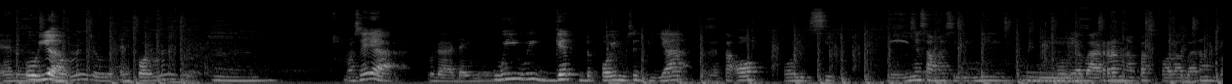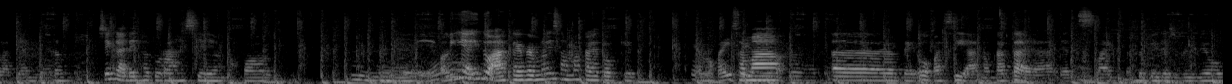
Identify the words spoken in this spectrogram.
and Oh, iya. Informant juga. Informant juga hmm. maksudnya ya udah ada ini. we we get the point. Maksudnya dia ternyata oh polisi dulunya sama si ini Hmm. kuliah bareng apa sekolah bareng pelatihan bareng. Saya nggak ada yang satu rahasia yang apa gitu. hmm, iya, iya. paling ya itu AK Family sama kayak Tokit. Ya makanya sama eh BO pasti ya no kata ya. That's like the biggest reveal.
